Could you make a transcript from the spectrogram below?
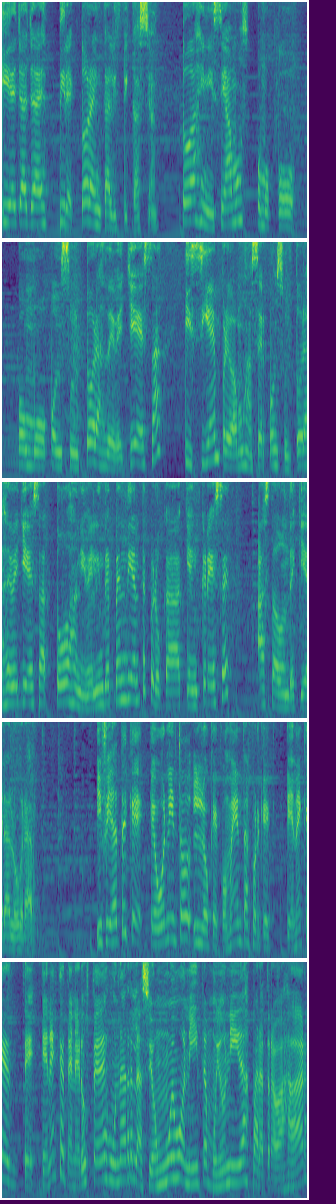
y ella ya es directora en calificación. Todas iniciamos como, como consultoras de belleza y siempre vamos a ser consultoras de belleza, todos a nivel independiente, pero cada quien crece hasta donde quiera lograrlo. Y fíjate que qué bonito lo que comentas, porque tiene que, tienen que tener ustedes una relación muy bonita, muy unidas para trabajar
